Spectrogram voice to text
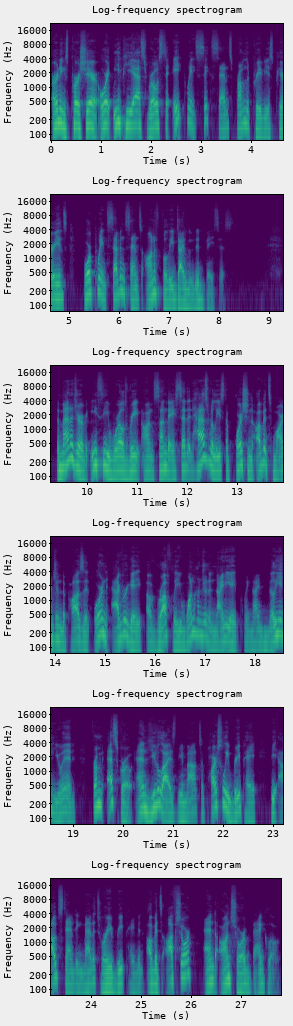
Earnings per share or EPS rose to 8.6 cents from the previous period's 4.7 cents on a fully diluted basis. The manager of EC World REIT on Sunday said it has released a portion of its margin deposit or an aggregate of roughly 198.9 million yuan from escrow and utilized the amount to partially repay the outstanding mandatory repayment of its offshore and onshore bank loans.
